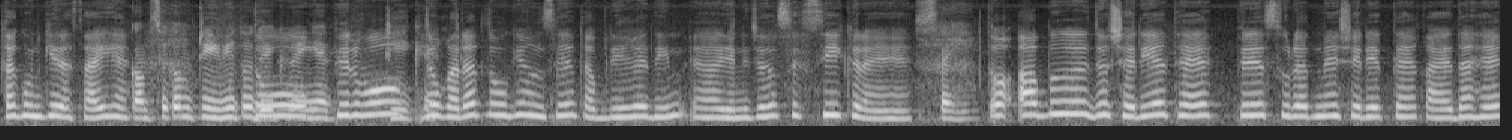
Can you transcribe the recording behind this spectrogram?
تک ان کی رسائی ہے۔ کم سے کم ٹی وی تو دیکھ رہی ہیں۔ پھر وہ جو غلط لوگ ہیں ان سے تبلیغ دین یعنی جو سے سیکھ رہے ہیں۔ تو اب جو شریعت ہے پھر اس صورت میں شریعت کا قاعدہ ہے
